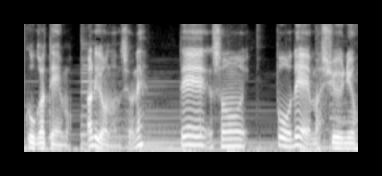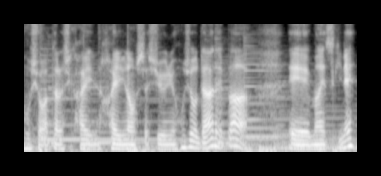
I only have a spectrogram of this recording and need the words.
ご家庭もあるようなんですよね。で、その方で、まあ、収入保証、新しく入り直した収入保証であれば、えー、毎月ね、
